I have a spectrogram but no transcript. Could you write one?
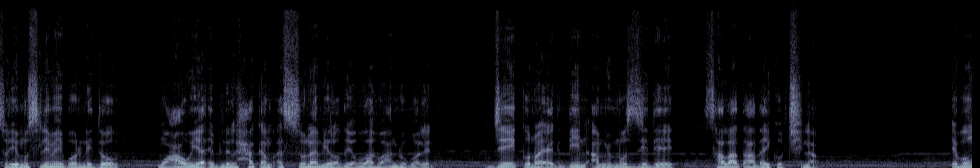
সহি মুসলিমে বর্ণিত মোয়াউয়া ইবনুল হাকাম আসুলামি রদিয়াল্লাহ আনহু বলেন, যে কোনো একদিন আমি মসজিদে সালাত আদায় করছিলাম এবং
